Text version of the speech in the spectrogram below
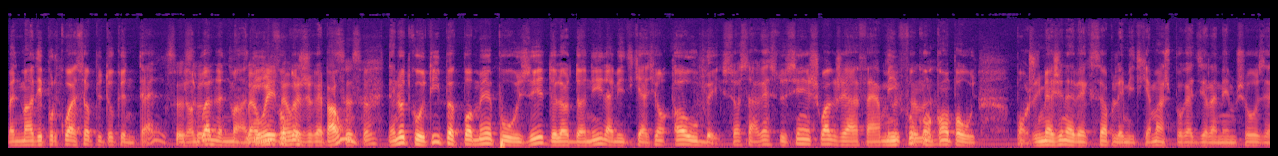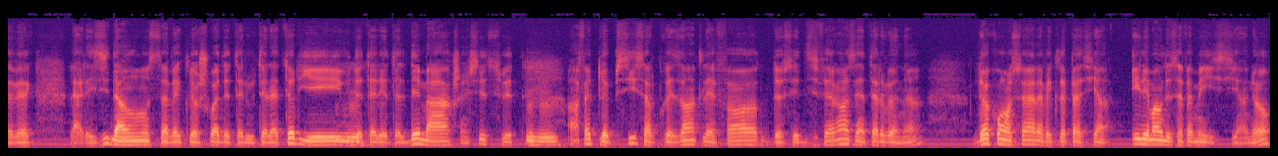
me demander pourquoi ça plutôt qu'une telle. On ça. doit me le demander. Ben oui, il faut ben que oui. je réponde. D'un autre côté, ils ne peuvent pas m'imposer de leur donner la médication A ou B. Ça, ça reste aussi un choix que j'ai à faire. Mais il faut qu'on compose. Bon, j'imagine avec ça, pour les médicaments, je pourrais dire la même chose avec la résidence, avec le choix de tel ou tel atelier ou Mhm. de telle ou telle démarche, ainsi de suite. Mhm. En fait, le psy, ça représente l'effort de ces différents intervenants de concert avec le patient et les membres de sa famille, s'il y en a,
